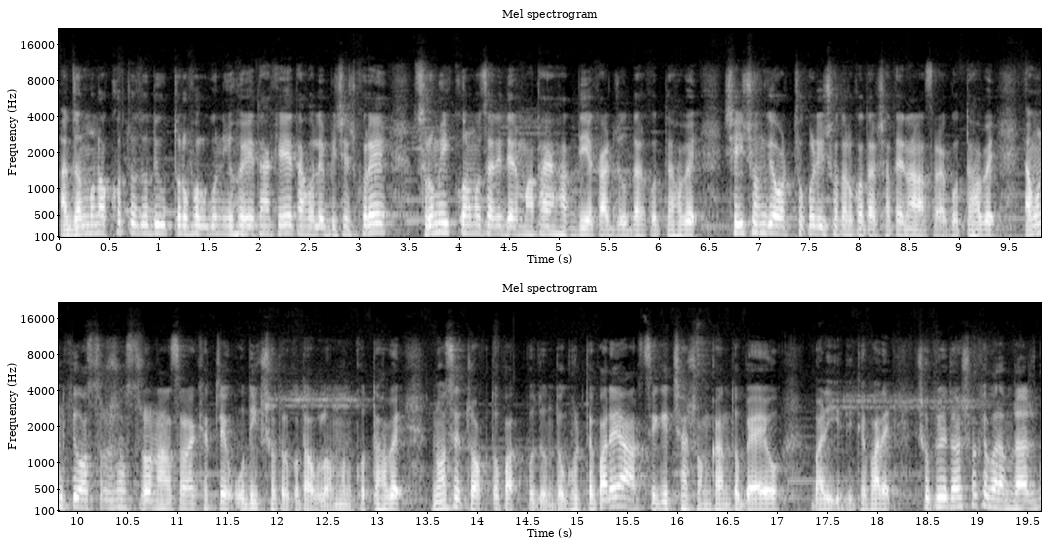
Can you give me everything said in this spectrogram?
আর জন্ম নক্ষত্র যদি উত্তর ফলগুনি হয়ে থাকে, তাহলে বিশেষ করে শ্রমিক কর্মচারীদের মাথায় হাত দিয়ে কার্য উদ্ধার করতে হবে। সেই সঙ্গে অর্থকরী সতর্কতার সাথে নাড়াচাড়া করতে হবে। এমনকি অস্ত্রশস্ত্র নাড়াচাড়ার ক্ষেত্রে অধিক সতর্কতা অবলম্বন করতে হবে। নচেত রক্তপাত পর্যন্ত ঘটতে পারে, আর চিকিৎসা সংক্রান্ত ব্যয়ও বাড়িয়ে দিতে পারে। সুপ্রিয় দর্শক, এবার আমরা আসব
